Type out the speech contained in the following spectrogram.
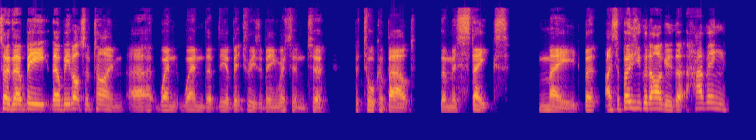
So there'll be there'll be lots of time uh, when when the, the obituaries are being written to to talk about the mistakes made. But I suppose you could argue that having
